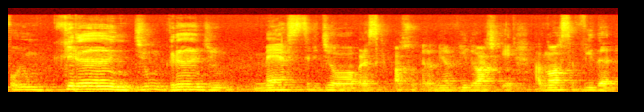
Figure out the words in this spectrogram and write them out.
foi um grande, um grande mestre de obras que passou pela minha vida. Eu acho que a nossa vida,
